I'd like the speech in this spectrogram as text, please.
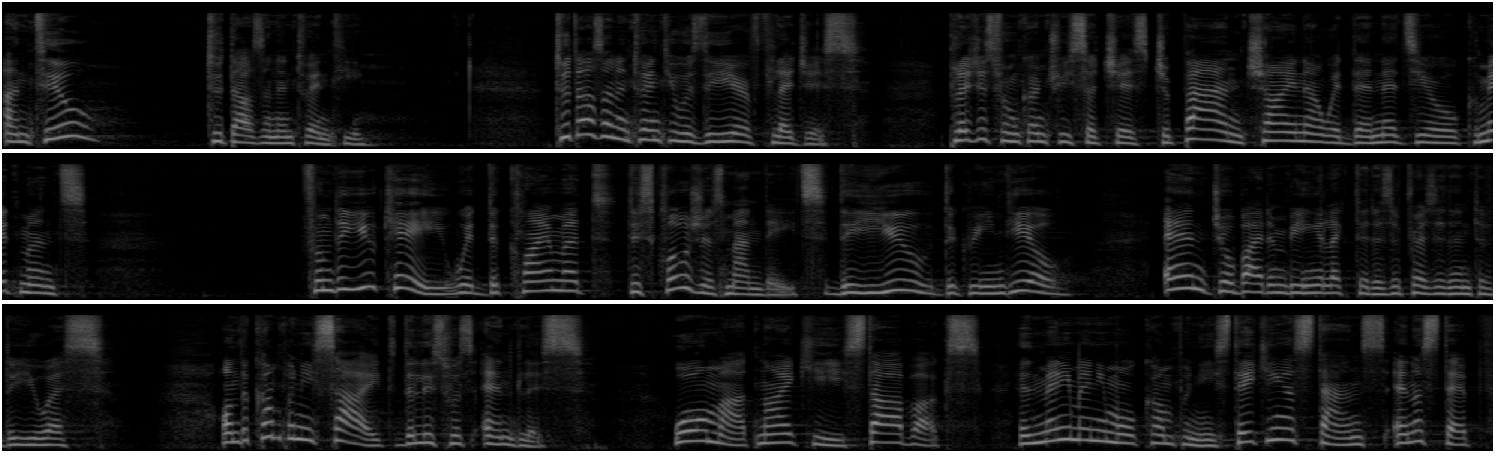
until 2020. 2020 was the year of pledges. Pledges from countries such as Japan, China with their net zero commitments, from the UK with the climate disclosures mandates, the EU, the Green Deal, and Joe Biden being elected as the president of the US. On the company side, the list was endless. Walmart, Nike, Starbucks, and many, many more companies taking a stance and a step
